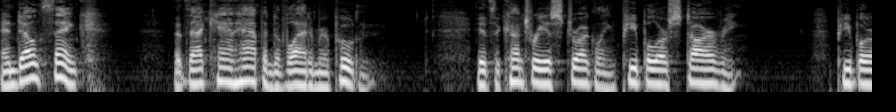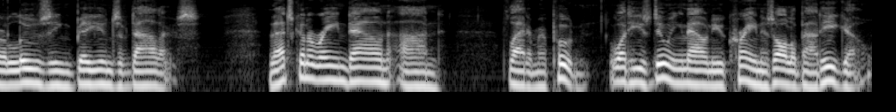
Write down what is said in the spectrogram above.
And don't think that that can't happen to Vladimir Putin. If the country is struggling, people are starving, people are losing billions of dollars. That's going to rain down on Vladimir Putin. What he's doing now in Ukraine is all about ego.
